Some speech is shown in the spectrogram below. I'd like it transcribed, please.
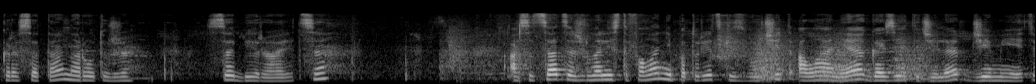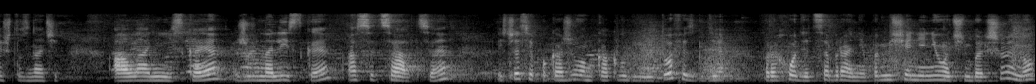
красота. Народ уже собирается. Ассоциация журналистов Алании по-турецки звучит Алания газетeciler cemiyeti, что значит Аланийская журналистская ассоциация. И сейчас я покажу вам, как выглядит офис, где проходит собрание. Помещение не очень большое, но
